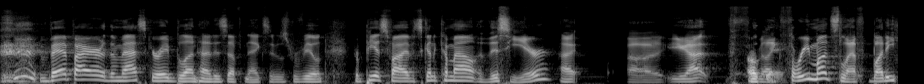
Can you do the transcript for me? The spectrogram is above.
vampire the masquerade blood hunt is up next. It was revealed for ps5 it's gonna come out this year. I uh you got th- Okay. like three months left buddy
